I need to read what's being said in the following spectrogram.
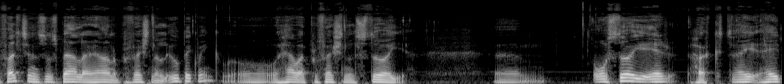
följtsen som spelar här en professionell utbyggning och, och har är professionell stöje. Um, och stöje är högt. Hej, hej,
